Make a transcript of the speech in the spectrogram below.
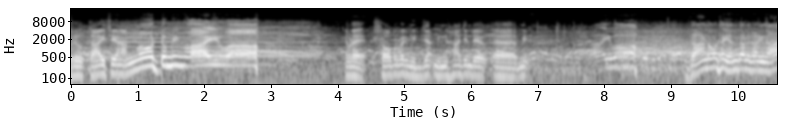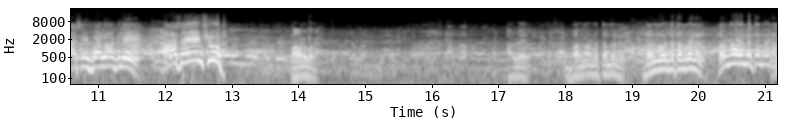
ഒരു കാഴ്ചയാണ് അങ്ങോട്ടും നമ്മുടെ സ്റ്റോപ്പർ ബാക്ക് മിജ വാ. ബ്രാണോട്ട എന്താണ് കാണിക്കുന്നത്? Asif Balotelli. Asif shoot power പോരാ. അവിടെ ബർണോടിന്റെ തന്ത്രങ്ങൾ. ബർണോടിന്റെ തന്ത്രങ്ങൾ. ബർണോടിന്റെ തന്ത്രങ്ങൾ.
